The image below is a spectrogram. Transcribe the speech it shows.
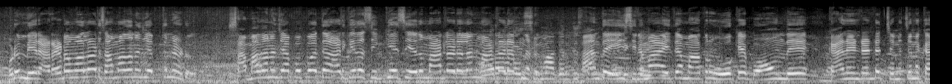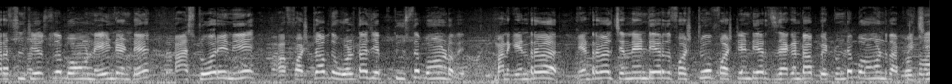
ఇప్పుడు మీరు అడగడం వల్ల సమాధానం చెప్తున్నాడు. సమాధానం చెప్పకపోతే ఆడికి ఏదో సిగ్గేసి ఏదో మాట్లాడాలని కనిపిస్తుంది. అంతే ఈ సినిమా అయితే మాత్రం ఓకే బాగుంది. కానీ ఏంటంటే చిన్న చిన్న కరప్షన్ చేస్తే బాగుంది ఏంటంటే ఆ స్టోరీని ఆ ఫస్ట్ హాఫ్ ది ఉల్టా చెప్పి చూస్తే బాగుంటది. మనకి ఇంటర్వెల్ ఇంటర్వెల్ చిన్న NTR first first NTR second half పెట్టుంటే బాగుంటుంది తప్పించి.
